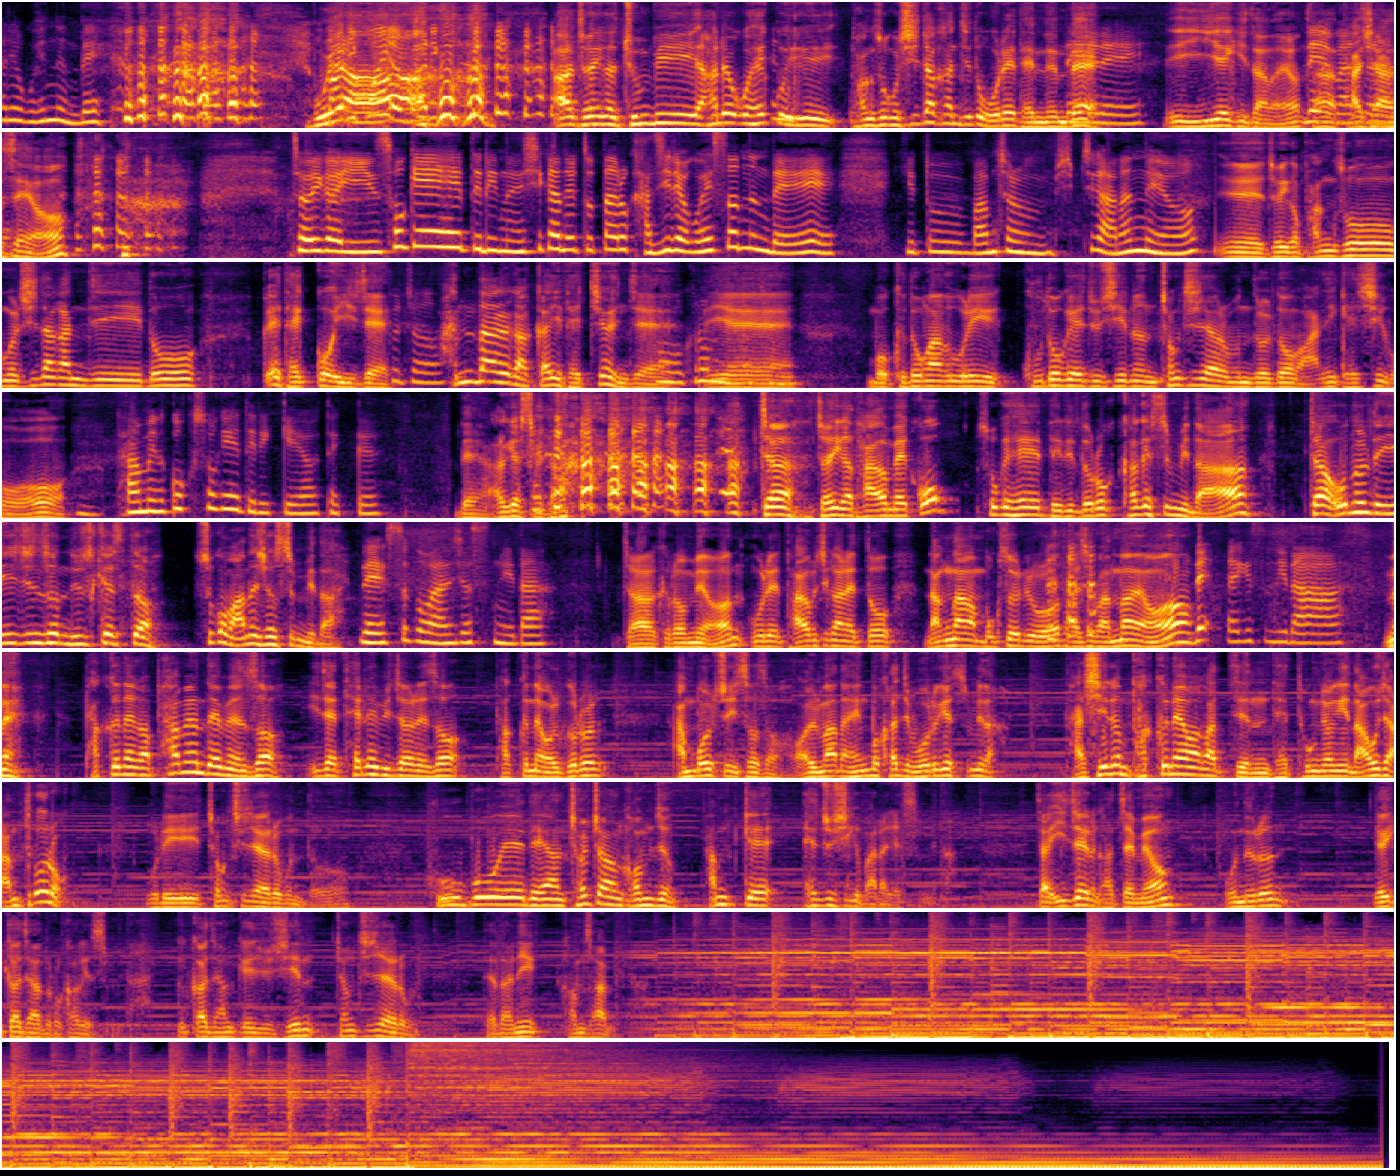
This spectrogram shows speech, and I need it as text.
하려고 했는데. 뭐야? 말이 꼬여요, 말이. 아 저희가 준비하려고 했고 이게 방송을 시작한지도 오래 됐는데 네네. 이, 이 얘기잖아요. 네, 다, 다시 맞아요. 하세요. 저희가 이 소개해드리는 시간을 또 따로 가지려고 했었는데, 이게 또 마음처럼 쉽지가 않았네요. 예, 저희가 방송을 시작한 지도 꽤 됐고 이제. 한 달 가까이 됐죠 이제. 어, 그럼요. 예. 뭐 그동안 우리 구독해 주시는 청취자 여러분들도 많이 계시고 다음에는 꼭 소개해 드릴게요, 댓글. 네 알겠습니다. 자 저희가 다음에 꼭 소개해 드리도록 하겠습니다. 자 오늘도 이진선 뉴스캐스터 수고 많으셨습니다. 네, 수고 많으셨습니다. 자 그러면 우리 다음 시간에 또 낭낭한 목소리로 다시 만나요. 네, 알겠습니다. 네. 박근혜가 파면되면서 이제 텔레비전에서 박근혜 얼굴을 안 볼 수 있어서 얼마나 행복한지 모르겠습니다. 다시는 박근혜와 같은 대통령이 나오지 않도록 우리 정치자 여러분도 후보에 대한 철저한 검증 함께 해주시기 바라겠습니다. 자, 이제는 가짜명 오늘은 여기까지 하도록 하겠습니다. 끝까지 함께 해주신 정치자 여러분 대단히 감사합니다.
